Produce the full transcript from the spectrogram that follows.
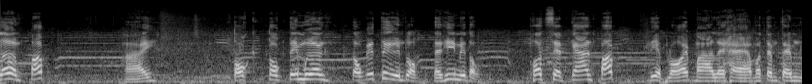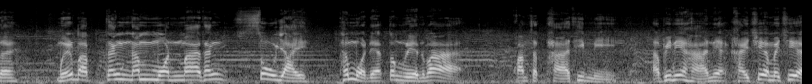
เริ่มปั๊บหายตกตกในเมืองตกในที่อื่นตกแต่ที่นี่ไม่ตกพอเสร็จงานปั๊บเรียบร้อยมาเลยแห่มาเต็มๆเลย เหมือนแบบทั้งน้ำมนต์มาทั้งสู้ใหญ่ ทั้งหมดเนี่ยต้องเรียนว่าความศรัทธาที่มีอภินิหารเนี่ยใครเชื่อไม่เชื่อ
